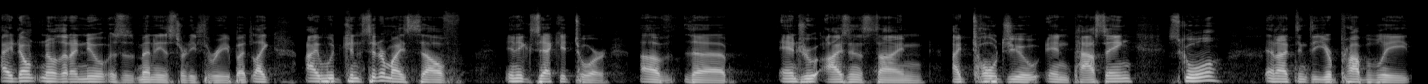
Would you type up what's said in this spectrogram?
I don't know that I knew it was as many as 33, but like I would consider myself an executor of the Andrew Eisenstein I told you in passing school and I think that you're probably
